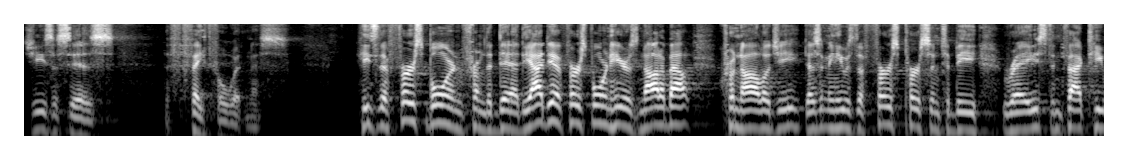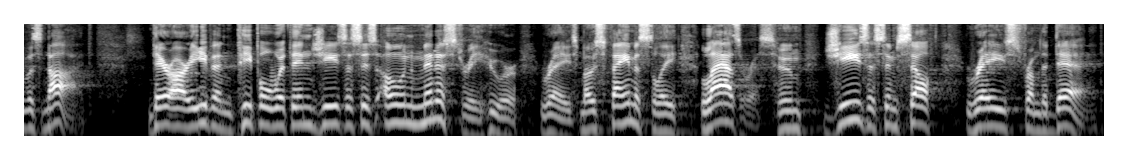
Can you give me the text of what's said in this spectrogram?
Jesus is the faithful witness. He's the firstborn from the dead. The idea of firstborn here is not about chronology, doesn't mean he was the first person to be raised. In fact, he was not. There are even people within Jesus' own ministry who were raised, most famously Lazarus, whom Jesus himself raised from the dead.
